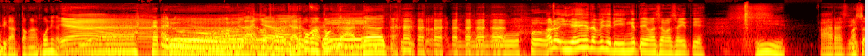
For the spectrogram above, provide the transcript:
di kantong aku nih katanya. Ya. Aduh, ambil takut aja. banget. cari kok kantong nggak ada gitu gitu Aduh. Aduh iya ya tapi jadi inget ya masa-masa itu ya. iya Parah sih. masa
